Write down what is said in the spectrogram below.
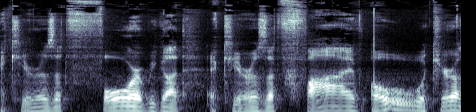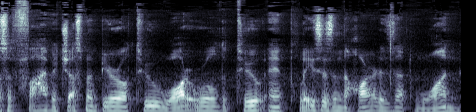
Akira's at four. We got Akira's at five. Oh, Akira's at five. Adjustment Bureau two, Waterworld at two, and Places in the Heart is at one.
